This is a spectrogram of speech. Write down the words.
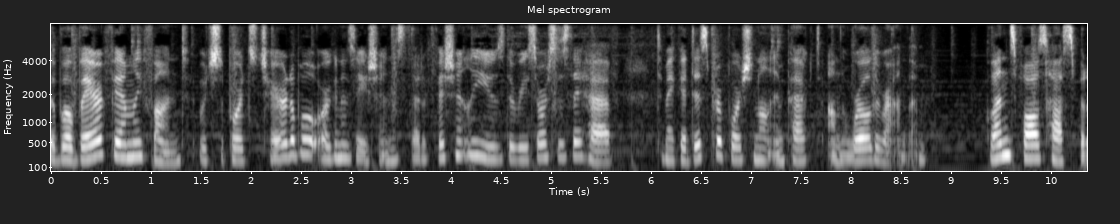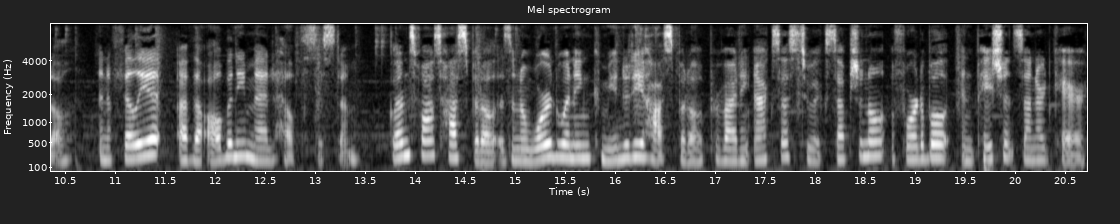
The Boebert Family Fund, which supports charitable organizations that efficiently use the resources they have to make a disproportionate impact on the world around them. Glens Falls Hospital, an affiliate of the Albany Med Health System. Glens Falls Hospital is an award winning community hospital providing access to exceptional, affordable, and patient centered care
